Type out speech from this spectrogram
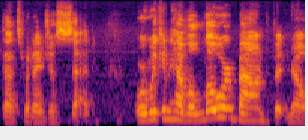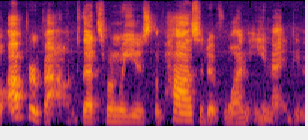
That's what I just said. Or we can have a lower bound, but no upper bound. That's when we use the positive 1E99.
